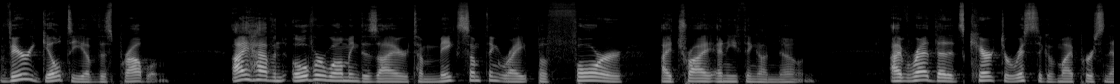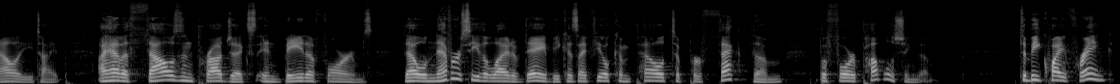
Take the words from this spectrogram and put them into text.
very guilty of this problem. I have an overwhelming desire to make something right before I try anything unknown. I've read that it's characteristic of my personality type. I have a thousand projects in beta forms that will never see the light of day because I feel compelled to perfect them before publishing them. To be quite frank,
